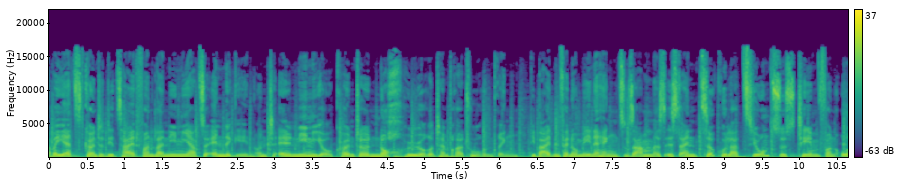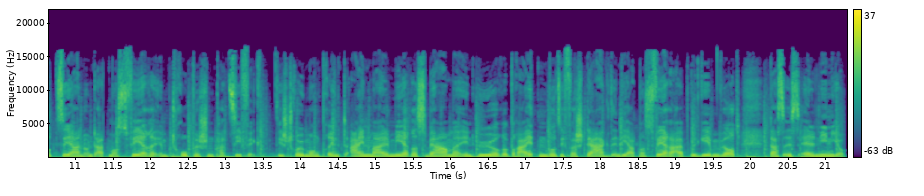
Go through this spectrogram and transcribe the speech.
Aber jetzt könnte die Zeit von La Nina zu Ende gehen und El Nino könnte noch höhere Temperaturen bringen. Die beiden Phänomene hängen zusammen. Es ist ein Zirkulationssystem von Ozean und Atmosphäre im tropischen Pazifik. Die Strömung bringt einmal Meereswärme in höhere Breiten, wo sie verstärkt in die Atmosphäre abgegeben wird. Das ist El Nino.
